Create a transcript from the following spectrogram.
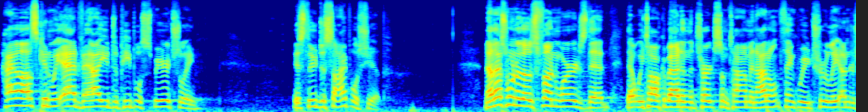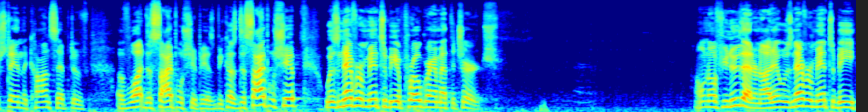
How else can we add value to people spiritually? It's through discipleship. Now, that's one of those fun words that, that we talk about in the church sometime, and I don't think we truly understand the concept of, of what discipleship is because discipleship was never meant to be a program at the church. I don't know if you knew that or not. It was never meant to be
